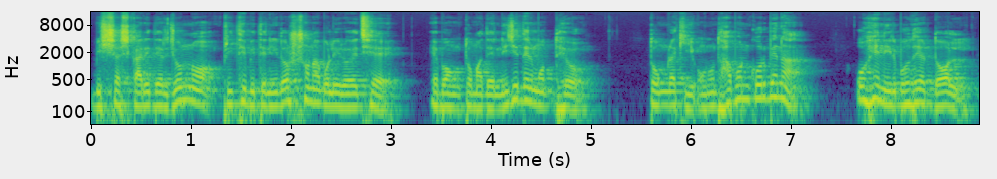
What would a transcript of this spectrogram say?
বিশ্বাসকারীদের জন্য পৃথিবীতে নিদর্শনাবলী রয়েছে এবং তোমাদের নিজেদের মধ্যেও। তোমরা কি অনুধাবন করবে না? ওহে নির্বোধের দল,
